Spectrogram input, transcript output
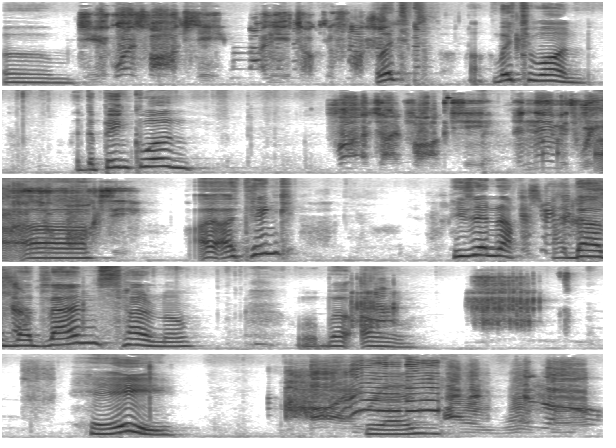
What? What? Um, Where's Foxy? I need to talk to Foxy. which? Which one? The pink one? Funtime Foxy. The name is Ringmaster Uh, Foxy. I I think he's in uh, Yes, the the advance. I don't know. Well, but oh, hey, Hi. friend. Hi, Hello.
